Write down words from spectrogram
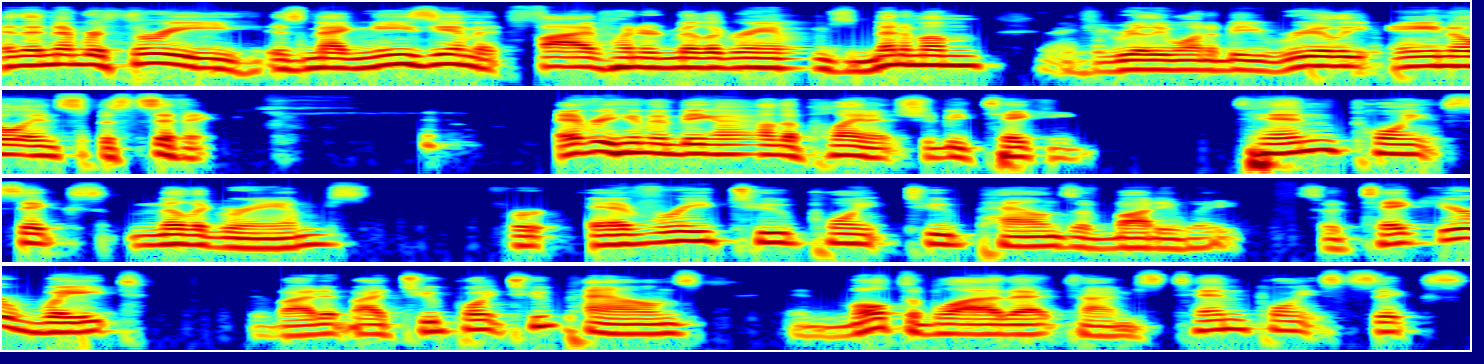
And then number three is magnesium at 500 milligrams minimum. If you really want to be really anal and specific, every human being on the planet should be taking 10.6 milligrams for every 2.2 pounds of body weight. So take your weight, divide it by 2.2 pounds, and multiply that times 10.6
